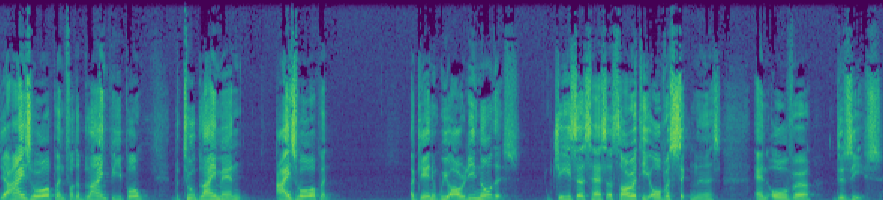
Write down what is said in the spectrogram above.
Their eyes were open. For the blind people, the two blind men, eyes were open. Again, we already know this. Jesus has authority over sickness and over disease.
